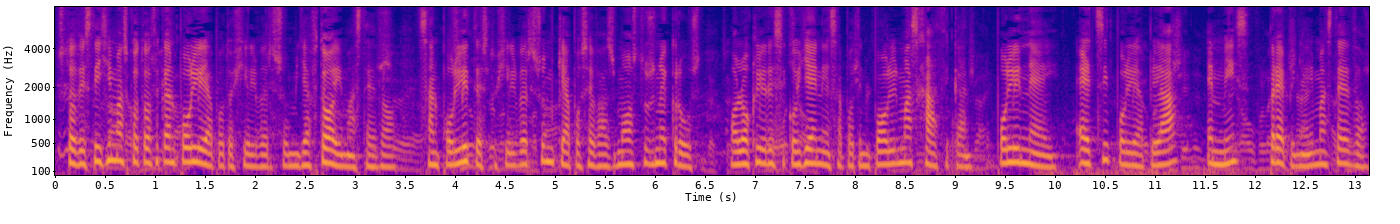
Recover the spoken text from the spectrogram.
Στο δυστύχημα σκοτώθηκαν πολλοί από το Χίλβερσουμ, γι' αυτό είμαστε εδώ. Σαν πολίτες του Χίλβερσουμ και από σεβασμό στου νεκρούς. Ολόκληρες οικογένειες από την πόλη μας χάθηκαν. Πολλοί νέοι. Έτσι, πολύ απλά, εμείς πρέπει να είμαστε εδώ.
